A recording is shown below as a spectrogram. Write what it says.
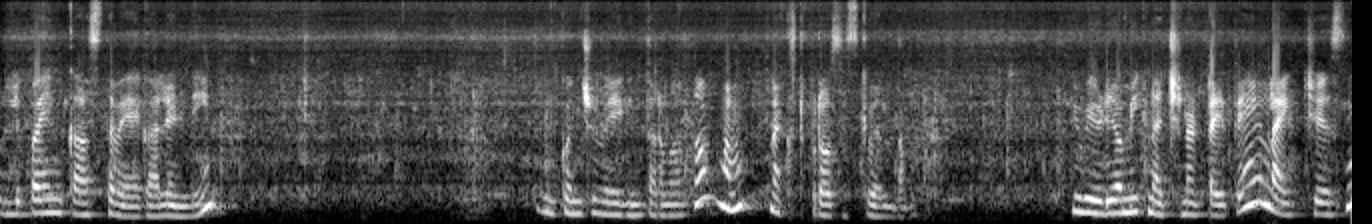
ఉల్లిపాయని కాస్త వేగాలండి. కొంచెం వేగిన తర్వాత మనం నెక్స్ట్ ప్రాసెస్కి వెళ్దాం. ఈ వీడియో మీకు నచ్చినట్టయితే లైక్ చేసి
